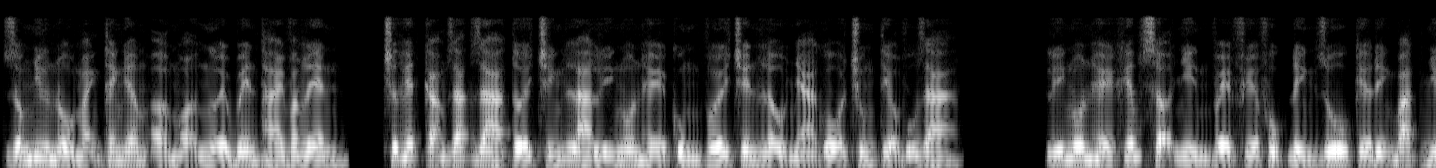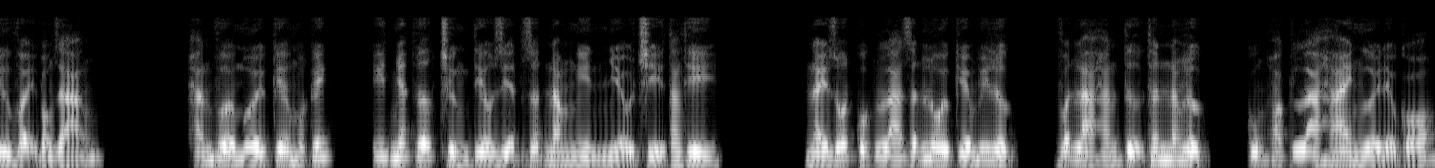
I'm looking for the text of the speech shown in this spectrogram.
giống như nổ mạnh thanh âm ở mọi người bên thai vang lên, trước hết cảm giác ra tới chính là Lý Ngôn Hề cùng với trên lầu nhà gỗ trung tiểu vũ gia. Lý Ngôn Hề khiếp sợ nhìn về phía Phục Đình Du kia đĩnh bạt như vậy bóng dáng. Hắn vừa mới kia một kích, ít nhất ước chừng tiêu diệt rất 5.000 nhiều chỉ tăng thi. Này rốt cuộc là dẫn lôi kiếm uy lực, vẫn là hắn tự thân năng lực, cũng hoặc là hai người đều có.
